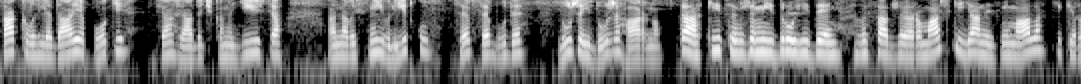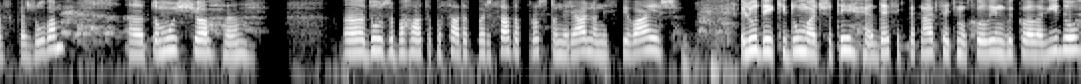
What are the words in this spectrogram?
так виглядає поки ця грядочка. Надіюся, навесні і влітку це все буде дуже і дуже гарно. Так, і це вже мій другий день висаджує ромашки. Я не знімала, тільки розкажу вам, е, тому що е, Е, Дуже багато посадок, пересадок, просто нереально не співаєш. Люди, які думають, що ти 10-15 хвилин виклала відео,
